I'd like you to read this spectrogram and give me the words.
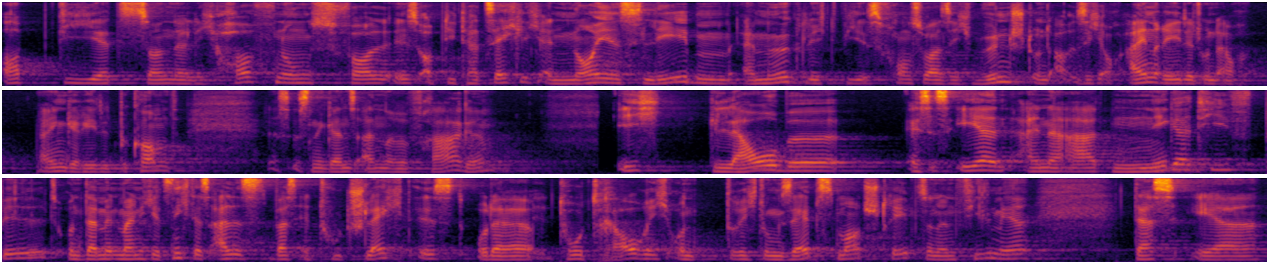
Ob die jetzt sonderlich hoffnungsvoll ist, ob die tatsächlich ein neues Leben ermöglicht, wie es François sich wünscht und sich auch einredet und auch eingeredet bekommt, das ist eine ganz andere Frage. Ich glaube, es ist eher eine Art Negativbild und damit meine ich jetzt nicht, dass alles, was er tut, schlecht ist oder todtraurig und Richtung Selbstmord strebt, sondern vielmehr, dass er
